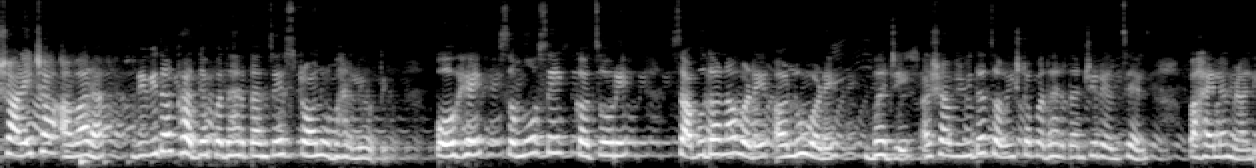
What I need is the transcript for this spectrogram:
शाळेच्या आवारात विविध खाद्यपदार्थांचे स्टॉल उभारले होते. पोहे समोसे कचोरे साबुदाणा वडे आलू वडे भजी अशा विविध चविष्ट पदार्थांची रेलचेल पाहायला मिळाली.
